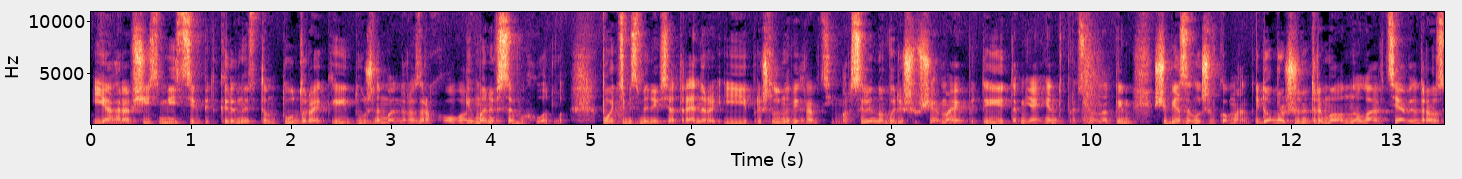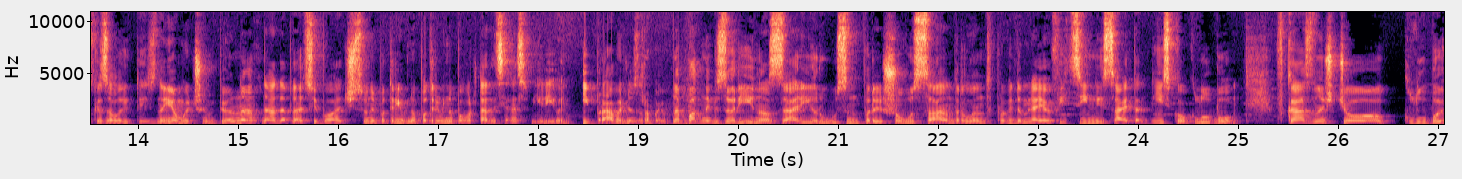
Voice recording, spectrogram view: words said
Я грав 6 місяців під керівництвом Тудора, який дуже на мене розраховував. І в мене все виходило. Потім змінився тренер і прийшли нові гравці. Марселіно вирішив, що я маю піти. Там мій агент працював над тим, щоб я залишив команду. І добре, що не тримали на лавці, а відразу сказали йти. Знайомий чемпіонат на адаптацію багато часу не потрібно, потрібно повертатися на свій рівень. І правильно зробив. Нападник зорі Назарій Русин перейшов у Сандерленд. Повідомляє офіційний сайт англійського клубу. Вказано, що клуби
